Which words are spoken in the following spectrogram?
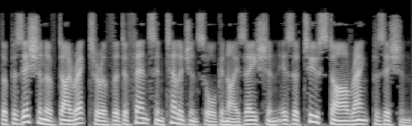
The position of Director of the Defense Intelligence Organization is a two-star rank position.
